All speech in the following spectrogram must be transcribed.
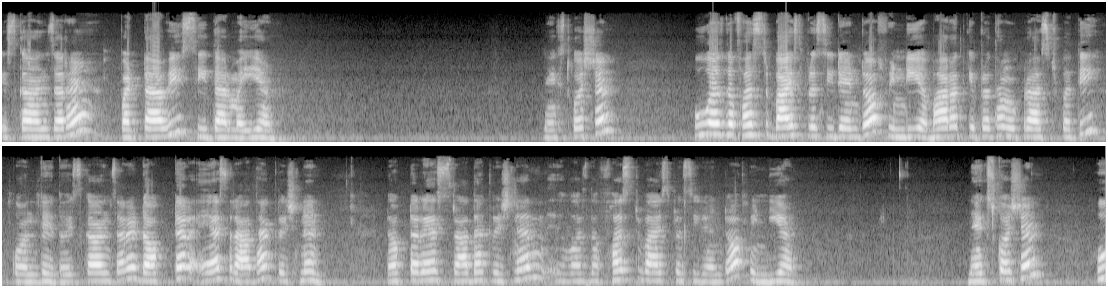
इसका आंसर है Pattabhi Sitaramayya. Next question who was the first vice president of India Bharat के प्रथम उपराष्ट्रपति कौन थे? तो इसका आंसर है doctor S Radhakrishnan doctor S Radhakrishnan was the first vice president of India next question who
